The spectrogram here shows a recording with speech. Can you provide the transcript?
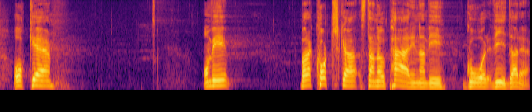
Och eh, om vi bara kort ska stanna upp här innan vi går vidare.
